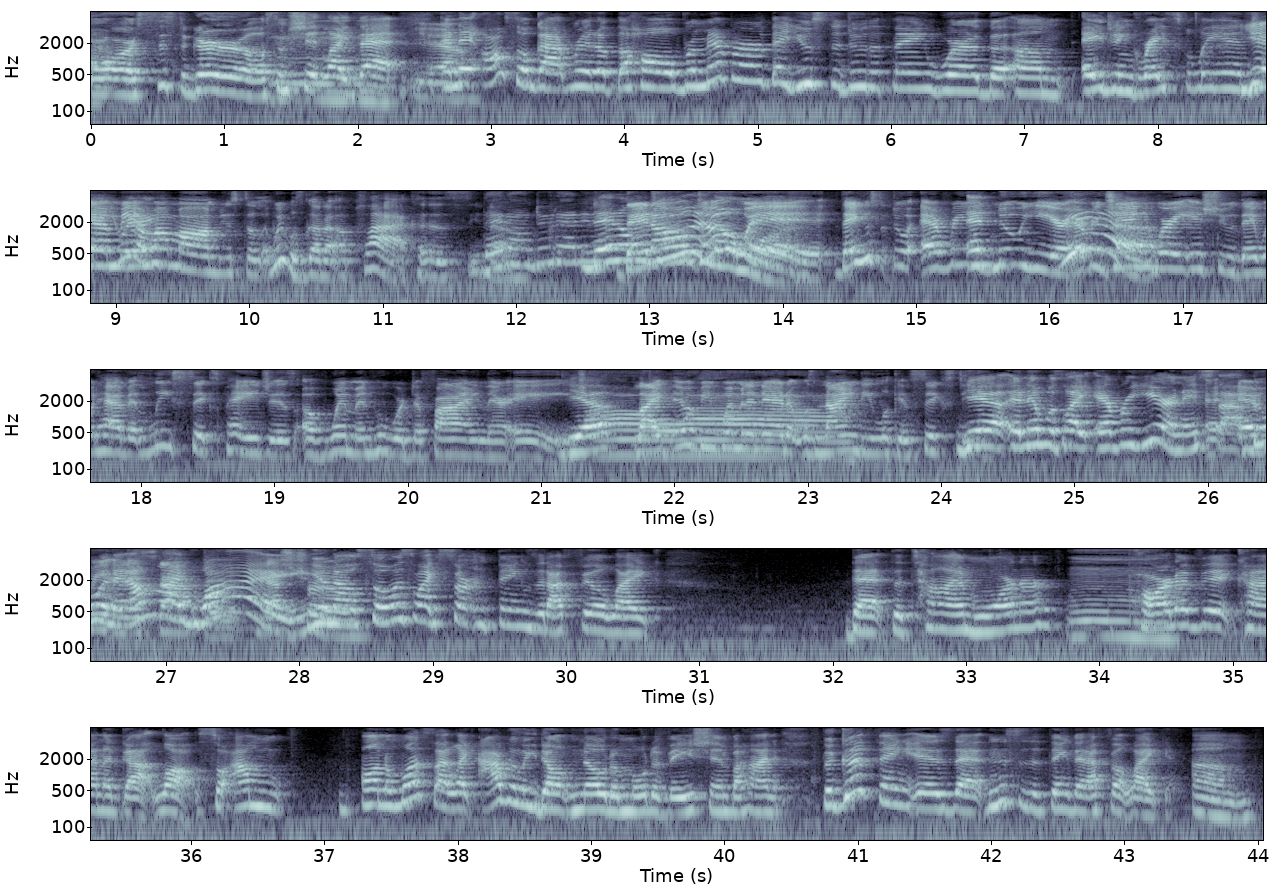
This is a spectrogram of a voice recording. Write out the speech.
know, or sister girl, some shit like that. Yeah. And they also got rid of the whole. Remember, they used to do the thing where the um aging gracefully in Yeah, me and my mom used to. We was gonna apply because you know They don't do that. They Anymore. don't they do don't it do no it. They used to do it every And- New Year, every January issue. They would have at least six pages of women who were defying their age. Yep. Oh, like there would be women in there that was ninety looking sixty. Yeah, and it was like every year, and they stopped every doing it. I'm like, why? That's You know, so it's like certain things that I feel like that the Time Warner Mm. part of it kind of got lost. So I'm on the one side, like I really don't know the motivation behind it. The good thing is that, and this is the thing that I felt like um,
